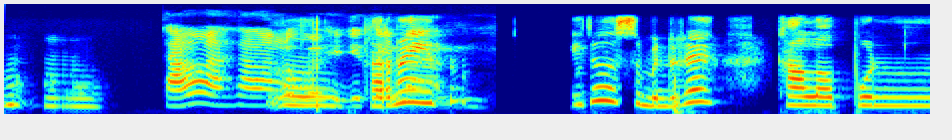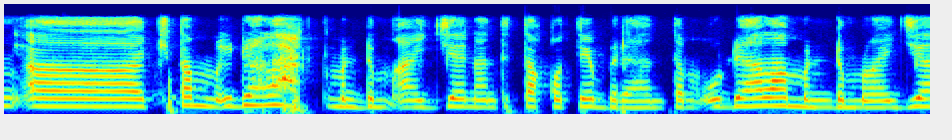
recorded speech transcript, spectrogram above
Mm-mm. salah salah mm, boleh gitu karena kan. itu itu sebenarnya kalaupun uh, kita udahlah mendem aja nanti takutnya berantem udahlah mendem aja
